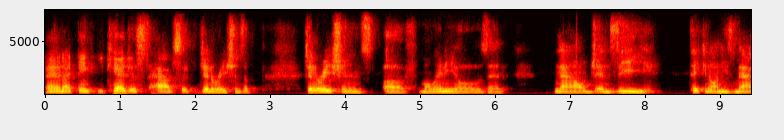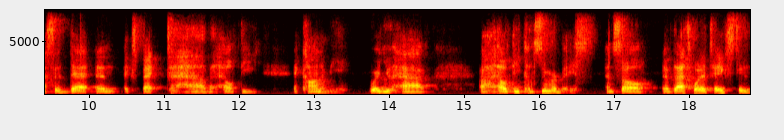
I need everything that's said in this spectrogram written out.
and I think you can't just have generations of generations of millennials and now Gen Z taking on these massive debt and expect to have a healthy economy where you have a healthy consumer base. And so if that's what it takes to,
